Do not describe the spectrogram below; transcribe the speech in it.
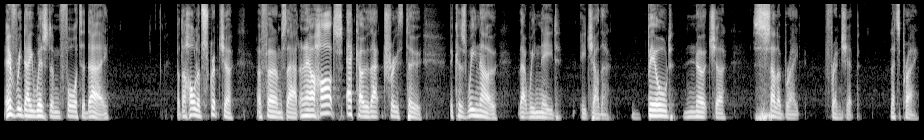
everyday wisdom for today, but the whole of Scripture affirms that. And our hearts echo that truth too, because we know that we need each other. Build, nurture, celebrate friendship. Let's pray.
